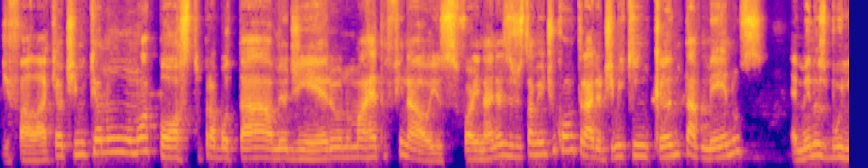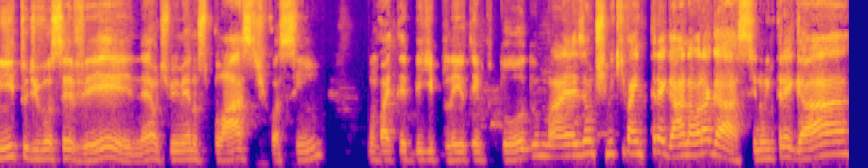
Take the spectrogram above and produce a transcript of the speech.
de falar, que é o time que eu não, não aposto para botar meu dinheiro numa reta final. E os 49ers é justamente o contrário, o time que encanta menos, é menos bonito de você ver, né? Um time menos plástico assim. Não vai ter big play o tempo todo, mas é um time que vai entregar na hora H. Se não entregar,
